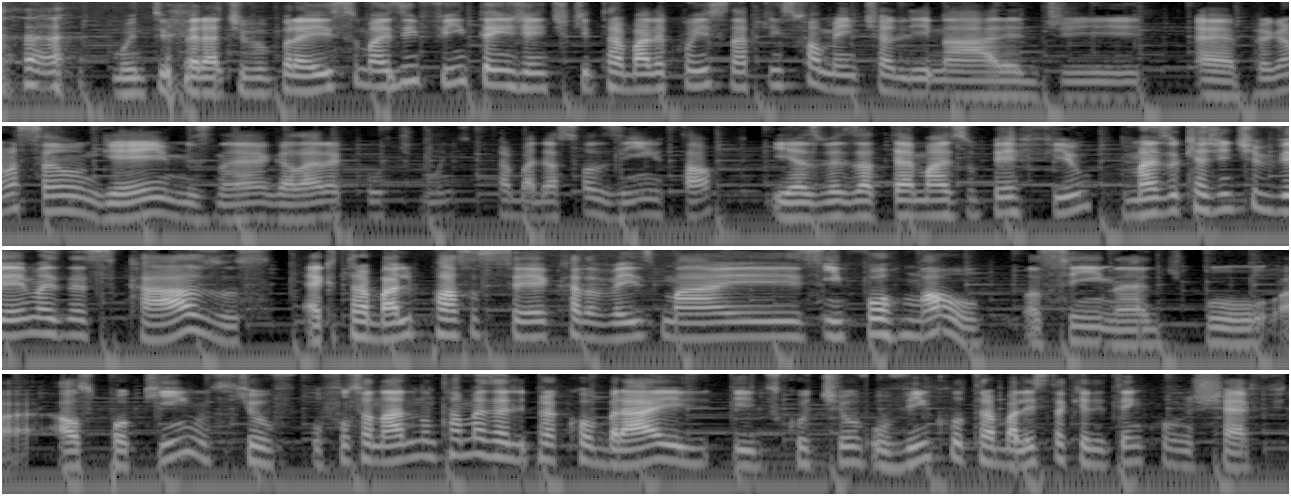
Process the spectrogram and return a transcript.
muito imperativo para isso, mas enfim, tem gente que trabalha com isso, né? Principalmente ali na área de é, programação, games, né? A galera curte muito trabalhar sozinho e tal. E às vezes até mais o perfil. Mas o que a gente vê mais nesses casos é que o trabalho passa a ser cada vez mais informal, assim, né? Tipo, aos pouquinhos, que o, o funcionário não tá mais ali para cobrar e, e discutir o, o vínculo trabalhista que ele tem com o chefe.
